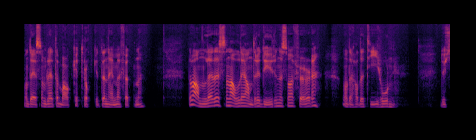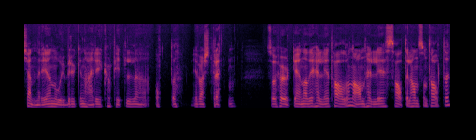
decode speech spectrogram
og det som ble tilbake, tråkket det ned med føttene. Det var annerledes enn alle de andre dyrene som var før det, og det hadde ti horn. Du kjenner igjen ordbruken her i kapittel åtte, i vers 13. Så hørte en av de hellige tale, og en annen hellig sa til han som talte,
